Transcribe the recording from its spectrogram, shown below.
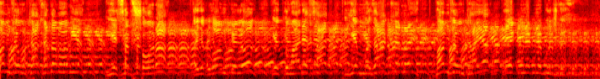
हम से उठा खत्म हो गया। ये सब शोरा, और ये कौम के लोग, ये तुम्हारे साथ, ये मज़ाक कर रहे हैं। बम से उठाया, एक मिनट में बुझ गए।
